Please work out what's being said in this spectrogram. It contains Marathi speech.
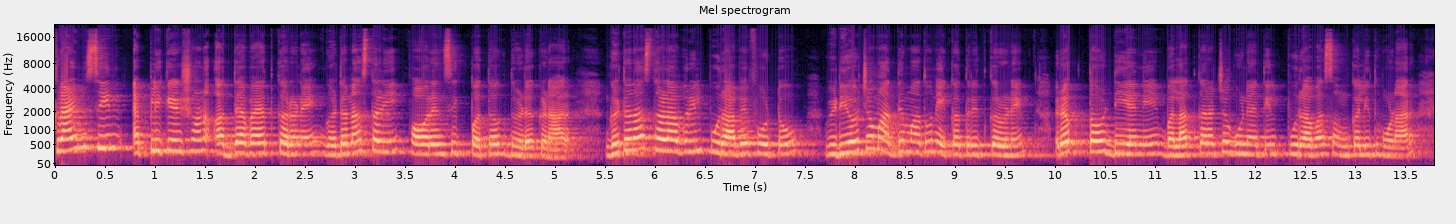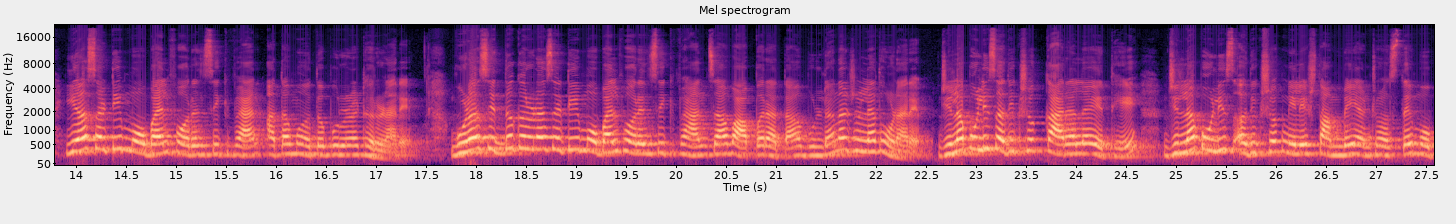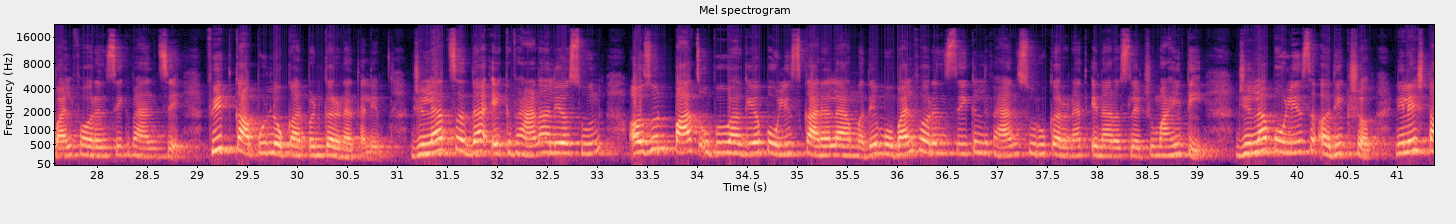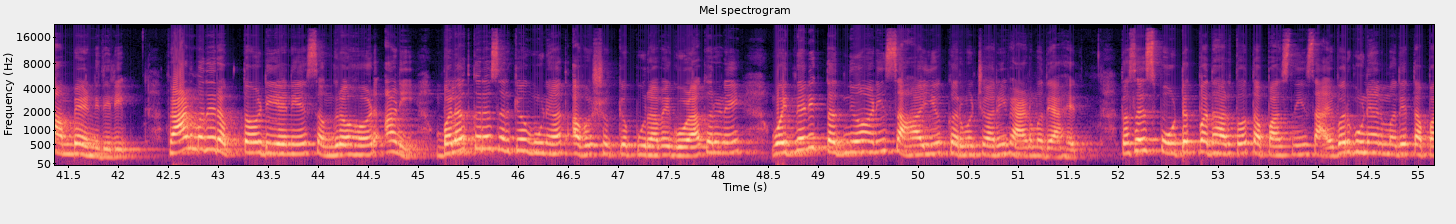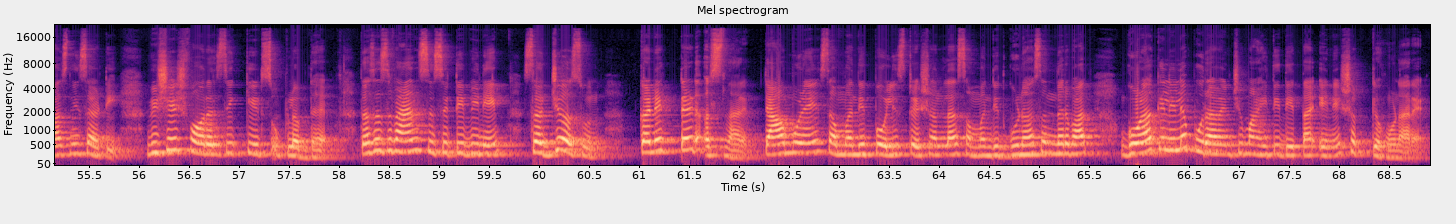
क्राईम सीन ॲप्लिकेशन अद्ययावत करणे घटनास्थळी फॉरेन्सिक पथक धडकणार. घटनास्थळावरील पुरावे फोटो व्हिडिओच्या माध्यमातून एकत्रित करणे रक्त डी एन ए बलात्काराच्या गुन्ह्यातील पुरावा संकलित होणार यासाठी मोबाईल फॉरेन्सिक व्हॅन आता महत्त्वपूर्ण ठरणार आहे. गुन्हा सिद्ध करण्यासाठी मोबाईल फॉरेन्सिक व्हॅनचा वापर आता बुलढाणा जिल्ह्यात होणार आहे. जिल्हा पोलीस अधीक्षक कार्यालय येथे जिल्हा पोलीस अधीक्षक निलेश तांबे यांच्या हस्ते मोबाईल फॉरेन्सिक व्हॅनचे फीत कापून लोकार्पण करण्यात आले. जिल्ह्यात सध्या एक व्हॅन आली असून अजून पाच उपविभागीय पोलीस कार्यालयामध्ये मोबाईल फॉरेन्सिक व्हॅन सुरू करण्यात येणार असल्याची माहिती जिल्हा पोलीस अधीक्षक निलेश तांबे यांनी दिली. व्हॅनमध्ये रक्त डीएनए संग्रहण आणि बलात्कारासारख्या गुन्ह्यात आवश्यक पुरावे गोळा करणे वैज्ञानिक तज्ज्ञ आणि सहाय्यक कर्मचारी व्हॅनमध्ये आहेत. तसेच स्फोटक पदार्थ तपासणी सायबर गुन्ह्यांमध्ये तपासणीसाठी विशेष फॉरेन्सिक किट्स उपलब्ध आहे तसेच व्हॅन सीसीटीव्हीने सज्ज असून कनेक्टेड असणार. त्यामुळे संबंधित पोलीस स्टेशनला संबंधित गुन्ह्यासंदर्भात गोळा केलेल्या पुराव्यांची माहिती देता येणे शक्य होणार आहे.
